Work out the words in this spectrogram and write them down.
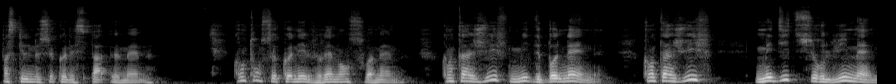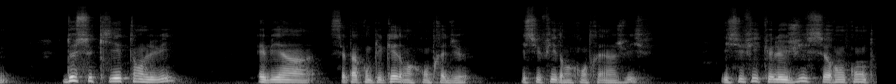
Parce qu'ils ne se connaissent pas eux-mêmes. Quand on se connaît vraiment soi-même, quand un juif mitbonen, quand un juif médite sur lui-même, de ce qui est en lui, eh bien, c'est pas compliqué de rencontrer Dieu. Il suffit de rencontrer un juif. Il suffit que le juif se rende compte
